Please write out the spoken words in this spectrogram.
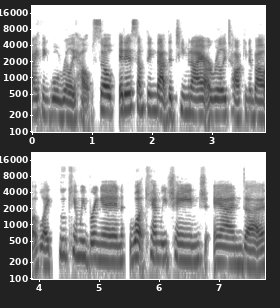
I think will really help. So it is something that the team and I are really talking about of like, who can we bring in? What can we change? And uh,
